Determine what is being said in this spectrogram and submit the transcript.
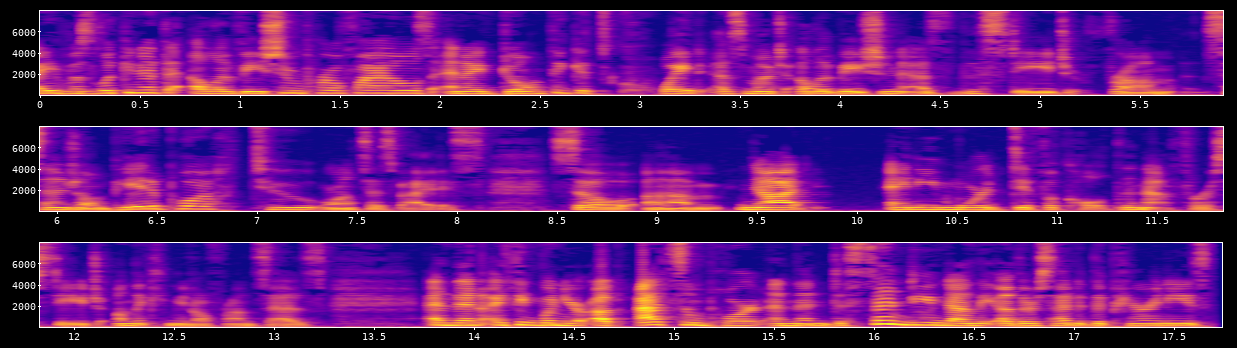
I was looking at the elevation profiles and I don't think it's quite as much elevation as the stage from Saint-Jean-Pied-de-Port to Roncesvalles. So um, not any more difficult than that first stage on the Camino Frances. And then I think when you're up at Somport and then descending down the other side of the Pyrenees,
